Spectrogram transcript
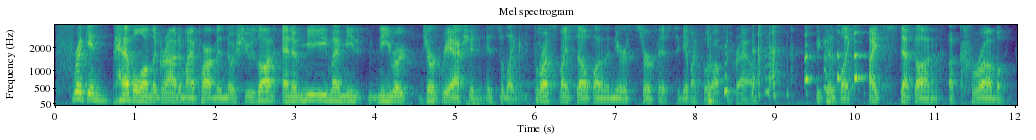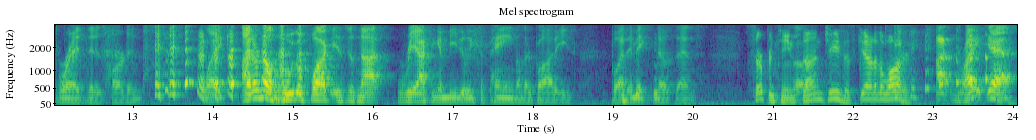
freaking pebble on the ground in my apartment, no shoes on, and immediately my me- knee ro- jerk reaction is to like thrust myself on the nearest surface to get my foot off the ground because like I stepped on a crumb of bread that is hardened. Like I don't know who the fuck is just not reacting immediately to pain on their bodies, but it makes no sense. Serpentine, So- son. Jesus, get out of the water. Uh, right? Yeah.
